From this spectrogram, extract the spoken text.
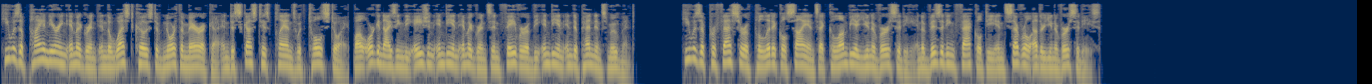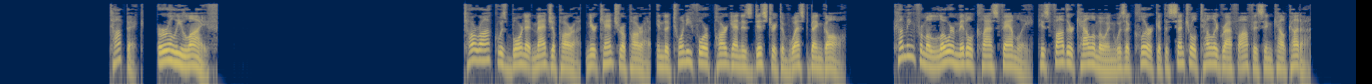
He was a pioneering immigrant in the west coast of North America and discussed his plans with Tolstoy, while organizing the Asian Indian immigrants in favor of the Indian independence movement. He was a professor of political science at Columbia University and a visiting faculty in several other universities. Early life Tarak was born at Majapara, near Kancharapara, in the 24 Parganas district of West Bengal. Coming from a lower middle class family, his father Kalamohan was a clerk at the Central Telegraph Office in Calcutta.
